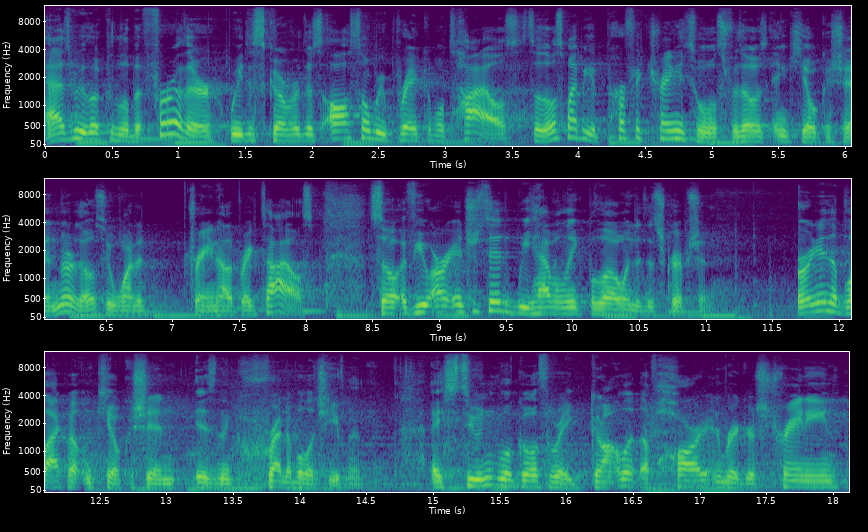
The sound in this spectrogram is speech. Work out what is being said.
As we looked a little bit further, we discovered there's also rebreakable tiles. So those might be perfect training tools for those in Kyokushin or those who want to train how to break tiles. So if you are interested, we have a link below in the description. Earning the black belt in Kyokushin is an incredible achievement. A student will go through a gauntlet of hard and rigorous training,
